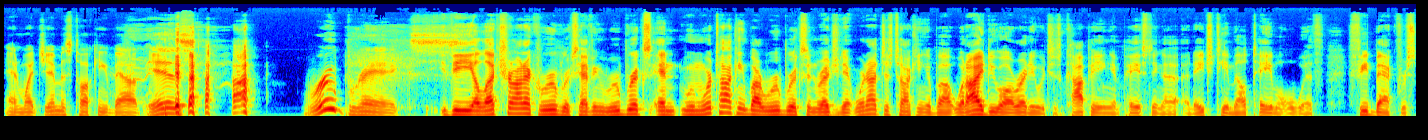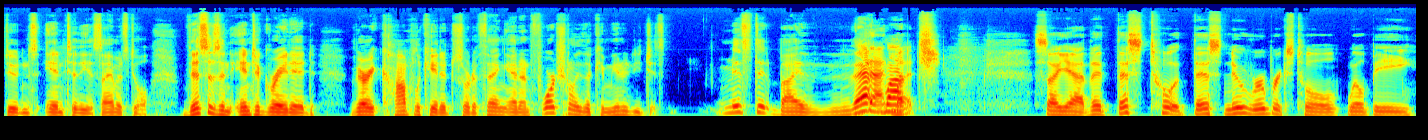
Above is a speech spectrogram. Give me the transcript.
And what Jim is talking about is rubrics. the electronic rubrics, having rubrics, and when we're talking about rubrics in ReggieNet, we're not just talking about what I do already, which is copying and pasting a, an HTML table with feedback for students into the assignments tool. This is an integrated, very complicated sort of thing, and unfortunately, the community just missed it by that, that much. much. So yeah, the, this tool, this new rubrics tool will be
